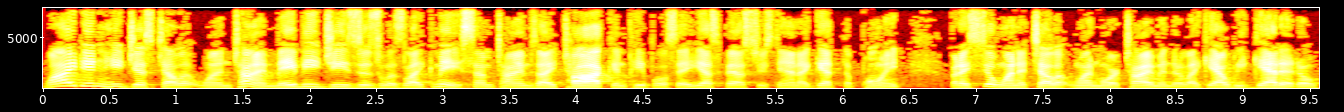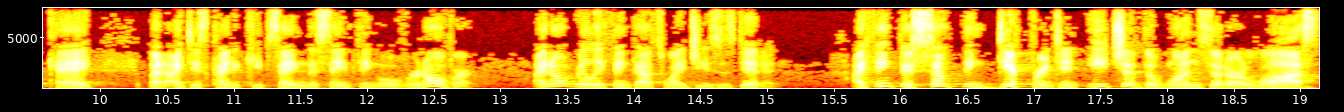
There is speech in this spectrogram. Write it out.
Why didn't he just tell it one time? Maybe Jesus was like me. Sometimes I talk and people say, Yes, Pastor Stan, I get the point, but I still want to tell it one more time. And they're like, Yeah, we get it, okay? But I just kind of keep saying the same thing over and over. I don't really think that's why Jesus did it. I think there's something different in each of the ones that are lost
